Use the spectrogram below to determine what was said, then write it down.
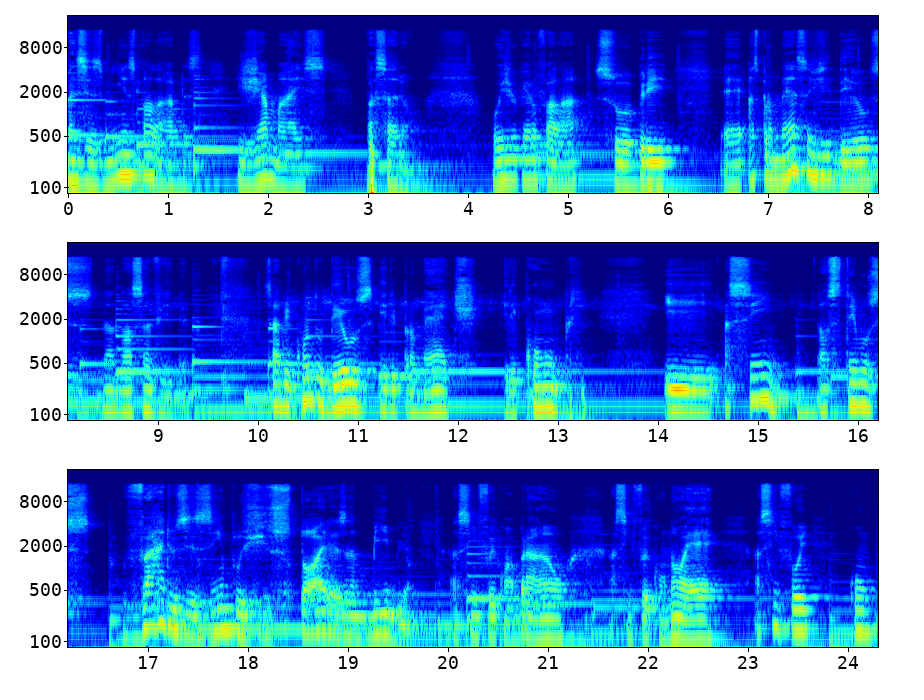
mas as minhas palavras jamais passarão. Hoje eu quero falar sobre é, as promessas de Deus na nossa vida. Sabe, quando Deus ele promete, ele cumpre. E assim, nós temos vários exemplos de histórias na Bíblia. Assim foi com Abraão, assim foi com Noé, assim foi com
